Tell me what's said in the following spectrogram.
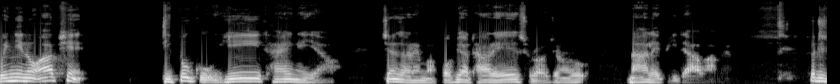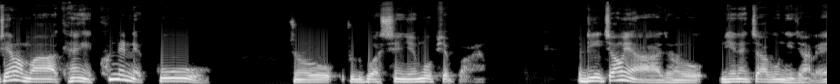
ဝိညာဉ်တော်အဖြစ်ဒီပုဂ္ဂိုလ်ရေးခိုင်းနေရအောင်ကျမ်းစာထဲမှာပေါ်ပြထားတယ်ဆိုတော့ကျွန်တော်တို့နားလည်ပြီးသားပါပဲဆိုတော့ဒီထဲမှာမှာအခန်းကြီး9နဲ့9ကျွန်တော်တို့အတူတူကဆင်ခြင်မှုဖြစ်ပါတယ်ဒီအကြောင်းအရာကျွန်တော်တို့အမြဲတမ်းကြားဘူးနေကြလဲ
